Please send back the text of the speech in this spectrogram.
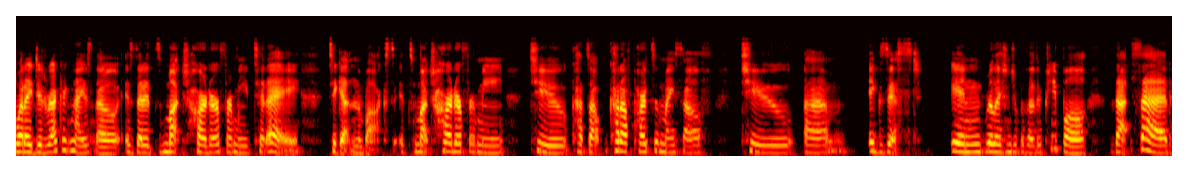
What I did recognize though is that it's much harder for me today to get in the box. It's much harder for me to cut off cut off parts of myself to um, exist in relationship with other people. That said,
